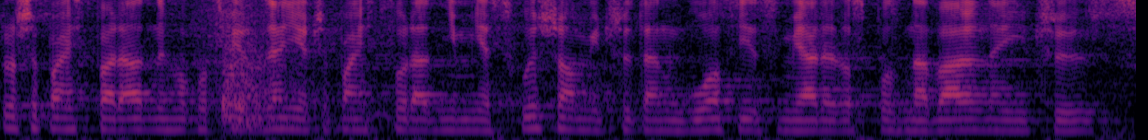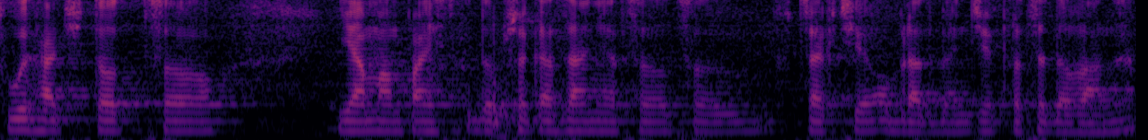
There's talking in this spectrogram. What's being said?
proszę Państwa radnych o potwierdzenie, czy Państwo radni mnie słyszą i czy ten głos jest w miarę rozpoznawalny i czy słychać to, co ja mam Państwu do przekazania, co, co w trakcie obrad będzie procedowane?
